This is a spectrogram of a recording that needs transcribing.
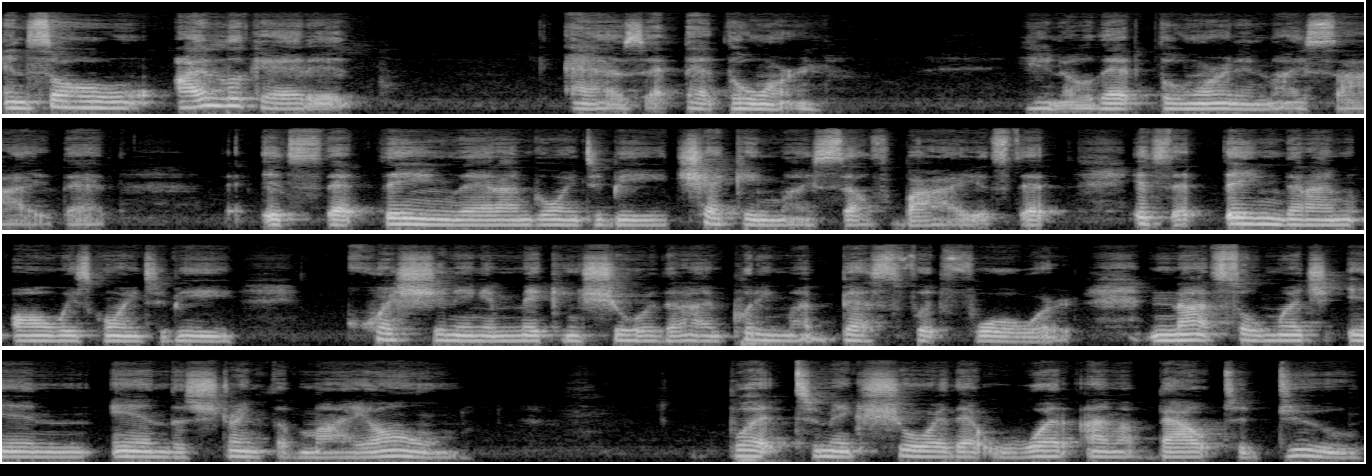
And so I look at it as that, that thorn, you know, that thorn in my side that it's that thing that I'm going to be checking myself by. It's that it's that thing that I'm always going to be questioning and making sure that I'm putting my best foot forward, not so much in in the strength of my own, but to make sure that what I'm about to do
